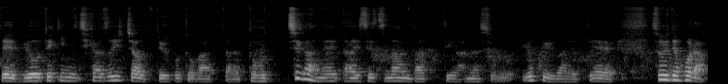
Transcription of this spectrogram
て病的に近づいちゃうっていうことがあったらどっちがね大切なんだっていう話をよく言われてそれでほら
